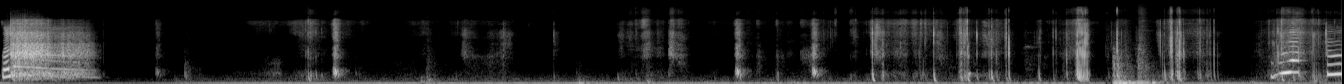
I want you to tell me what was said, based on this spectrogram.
ไปเลยวัดตัว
